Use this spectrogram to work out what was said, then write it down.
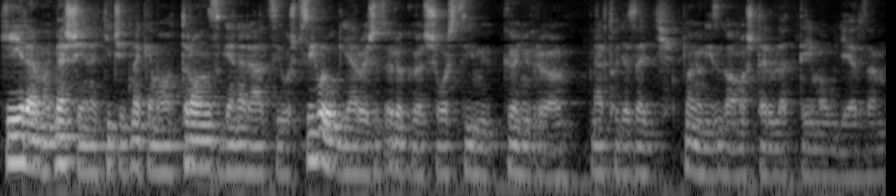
kérem, hogy meséljen egy kicsit nekem a transgenerációs pszichológiáról és az Örökölt Sors című könyvről, mert hogy ez egy nagyon izgalmas terület téma, úgy érzem.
